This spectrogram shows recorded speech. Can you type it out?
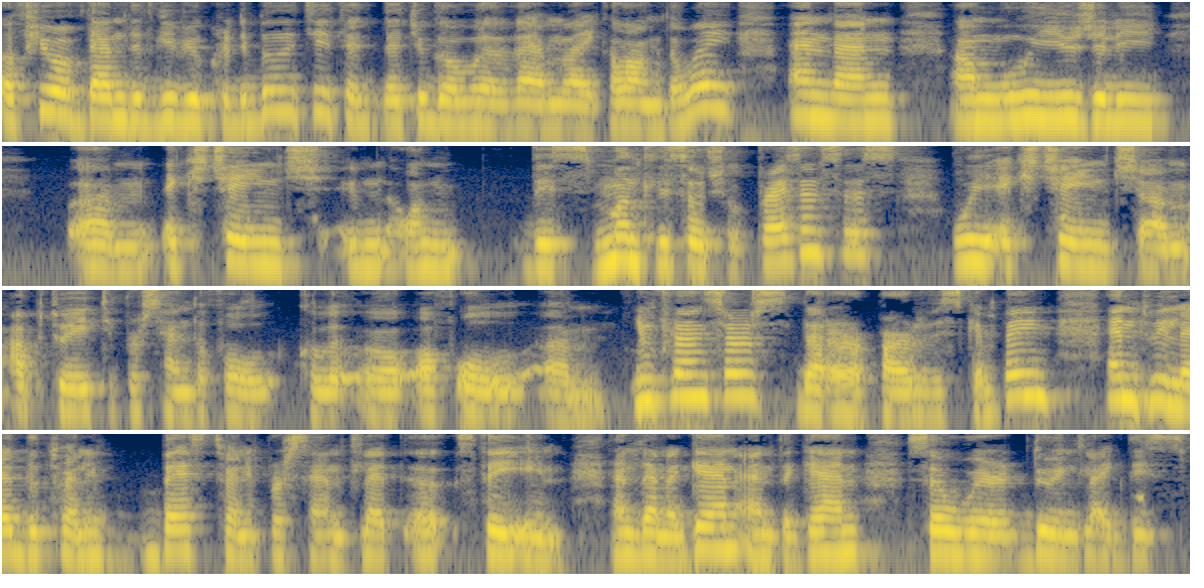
A few of them that give you credibility, that, that you go with them like along the way, and then um, we usually um, exchange in, on these monthly social presences, we exchange um, up to 80% of all uh, of all um, influencers that are a part of this campaign, and we let the 20 best 20% let uh, stay in, and then again and again. So we're doing like this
